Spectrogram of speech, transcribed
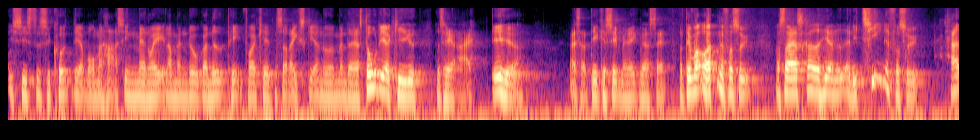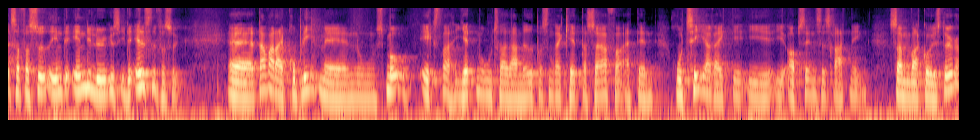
i sidste sekund der, hvor man har sine manualer, man lukker ned pænt for raketten, så der ikke sker noget. Men da jeg stod der og kiggede, så sagde jeg, nej, det her, altså det kan simpelthen ikke være sandt. Og det var 8. forsøg, og så er jeg skrevet herned, at i 10. forsøg, altså forsøget inden det endelig lykkes i det 11. forsøg, Øh, der var der et problem med nogle små ekstra jetmotorer, der er med på sådan en raket, der sørger for, at den roterer rigtigt i, i opsendelsesretningen, som var gået i stykker,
